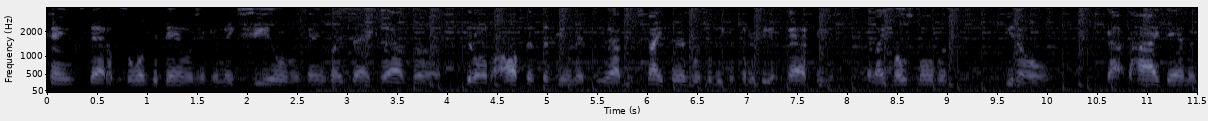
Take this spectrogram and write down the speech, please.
tanks that absorb the damage and can make shields and things like that. You have the, you know, the offensive units. You have the snipers, which will be considered the assassins. And like most MOBAs, you know, got the high damage,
